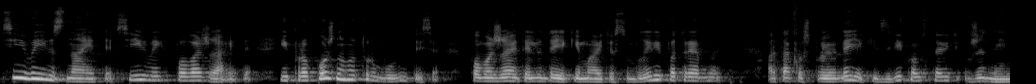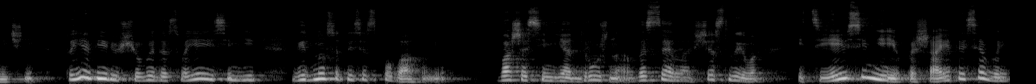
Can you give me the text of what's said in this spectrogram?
Всі ви їх знаєте, всі ви їх поважаєте. І про кожного турбуєтеся. Поважаєте людей, які мають особливі потреби, а також про людей, які з віком стають уже немічні. То я вірю, що ви до своєї сім'ї відноситеся з повагою. Ваша сім'я дружна, весела, щаслива, і цією сім'єю пишаєтеся ви,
